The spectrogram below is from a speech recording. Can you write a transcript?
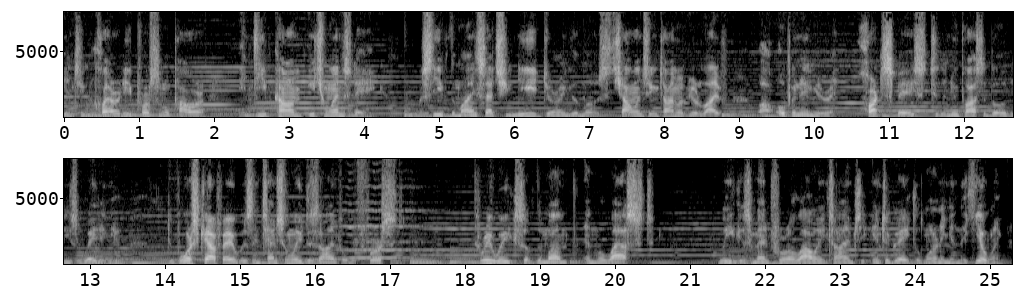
into clarity, personal power, and deep calm each Wednesday. Receive the mindsets you need during the most challenging time of your life while opening your heart space to the new possibilities awaiting you. Divorce Cafe was intentionally designed for the first three weeks of the month, and the last week is meant for allowing time to integrate the learning and the healing.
